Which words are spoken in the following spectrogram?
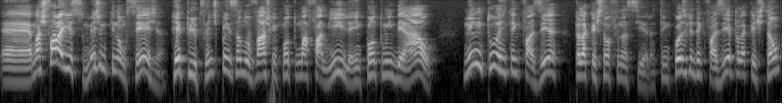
É, mas fora isso, mesmo que não seja, repito, se a gente pensando o Vasco enquanto uma família, enquanto um ideal, nem tudo a gente tem que fazer pela questão financeira. Tem coisas que a gente tem que fazer pela questão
